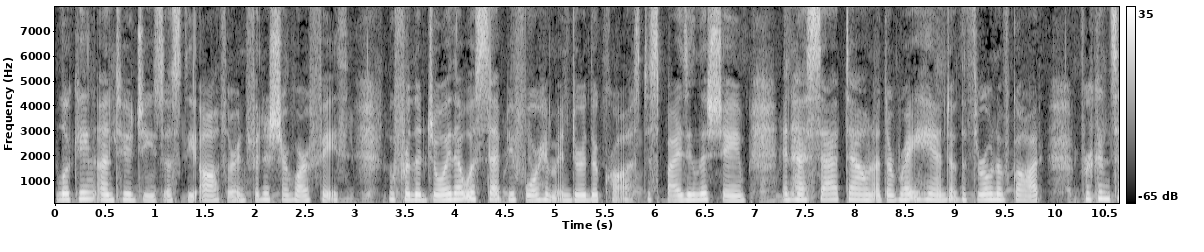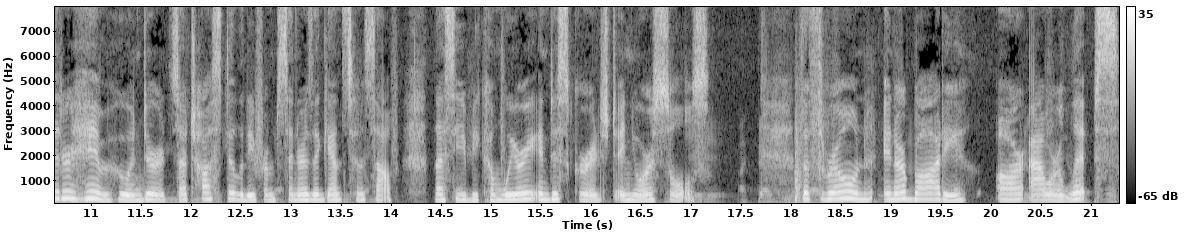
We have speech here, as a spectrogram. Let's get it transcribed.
looking unto Jesus, the author and finisher of our faith, who for the joy that was set before him endured the cross, despising the shame, and has sat down at the right hand of the throne of God. For consider him who endured such hostility from sinners against himself, lest you become weary and discouraged in your souls. The throne in our body are our lips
